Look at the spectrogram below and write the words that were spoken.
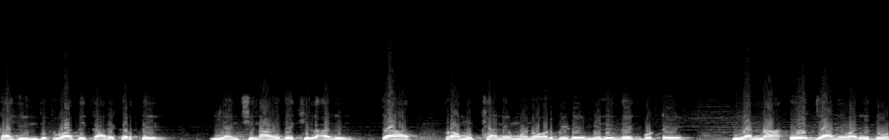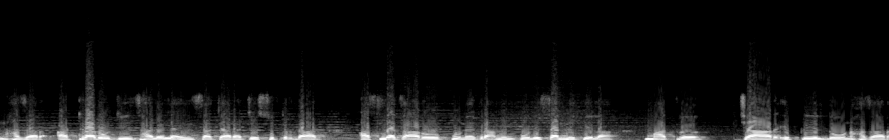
काही हिंदुत्ववादी कार्यकर्ते यांची नावे देखील आली. त्यात प्रामुख्याने मनोहर बिडे मिलिंद एकबोटे यांना एक जानेवारी दोन हजार अठरा रोजी झालेल्या हिंसाचाराचे सूत्रधार असल्याचा आरोप पुणे ग्रामीण पोलिसांनी केला. मात्र चार एप्रिल दोन हजार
